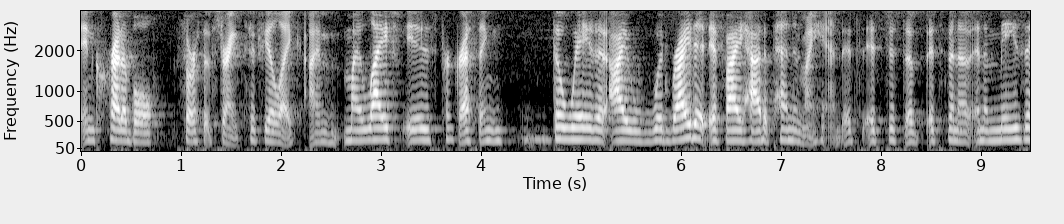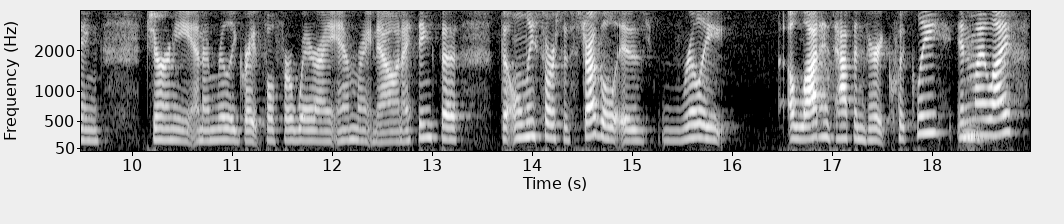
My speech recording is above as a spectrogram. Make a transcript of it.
incredible source of strength to feel like I'm my life is progressing the way that I would write it if I had a pen in my hand. It's it's just a it's been a, an amazing journey and I'm really grateful for where I am right now. And I think the the only source of struggle is really a lot has happened very quickly in mm. my life.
